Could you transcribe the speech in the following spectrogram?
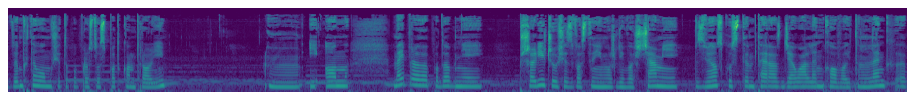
wymknęło mu się to po prostu spod kontroli. Mm, I on najprawdopodobniej przeliczył się z własnymi możliwościami, w związku z tym teraz działa lękowo i ten lęk e,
